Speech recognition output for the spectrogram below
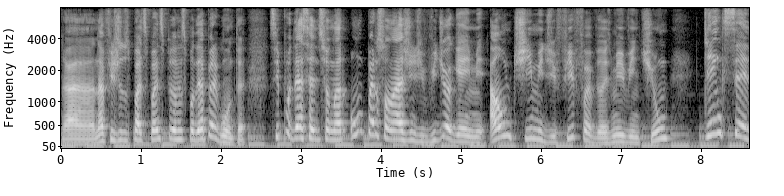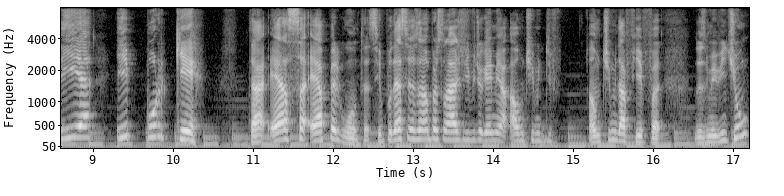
Ah, na ficha dos participantes, para responder a pergunta: se pudesse adicionar um personagem de videogame a um time de FIFA 2021, quem seria e por quê? Tá? Essa é a pergunta. Se pudesse adicionar um personagem de videogame a um time, de, a um time da FIFA 2021,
